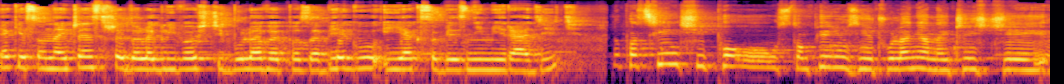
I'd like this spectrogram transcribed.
Jakie są najczęstsze dolegliwości bólowe po zabiegu i jak sobie z nimi radzić? No, pacjenci po ustąpieniu znieczulenia najczęściej e,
